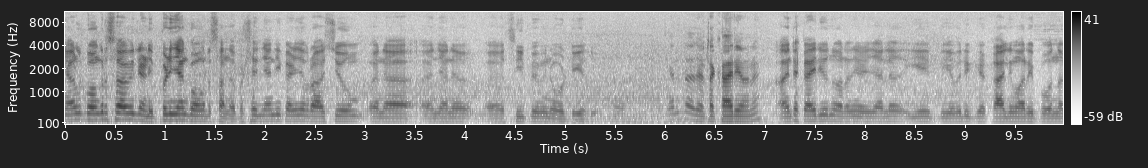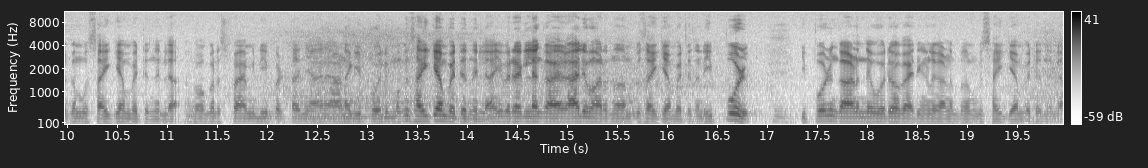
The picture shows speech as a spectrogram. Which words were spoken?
ഞങ്ങൾ കോൺഗ്രസ് ഫാമിലിയാണ്. ഇപ്പോഴും ഞാൻ കോൺഗ്രസ് ആണ് പക്ഷേ ഞാൻ ഈ കഴിഞ്ഞ പ്രാവശ്യവും പിന്നെ ഞാൻ സി പി എമ്മിന് വോട്ട് ചെയ്തു. എന്താ ചേട്ടാ കാര്യമാണ് അതിന്റെ കാര്യം എന്ന് പറഞ്ഞു കഴിഞ്ഞാൽ ഈ ഇവർ കാലുമാറി പോകുന്നൊക്കെ നമുക്ക് സഹിക്കാൻ പറ്റുന്നില്ല. കോൺഗ്രസ് ഫാമിലിയിൽപ്പെട്ട ഞാനാണെങ്കിൽ പോലും നമുക്ക് സഹിക്കാൻ പറ്റുന്നില്ല. ഇവരെല്ലാം കാലി കാൽ മാറുന്നത് നമുക്ക് സഹിക്കാൻ പറ്റുന്നില്ല. ഇപ്പോഴും ഇപ്പോഴും കാണുന്ന ഓരോ കാര്യങ്ങൾ കാണുമ്പോൾ നമുക്ക് സഹിക്കാൻ പറ്റുന്നില്ല.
